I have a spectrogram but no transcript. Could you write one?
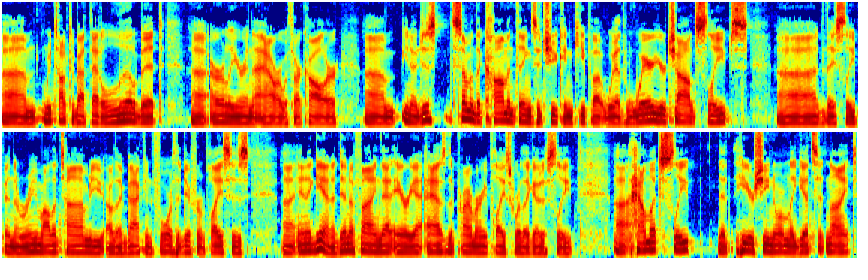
Um, we talked about that a little bit uh, earlier in the hour with our caller um, you know, just some of the common things that you can keep up with where your child sleeps. Uh, do they sleep in the room all the time? You, are they back and forth at different places? Uh, and again, identifying that area as the primary place where they go to sleep. Uh, how much sleep that he or she normally gets at night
